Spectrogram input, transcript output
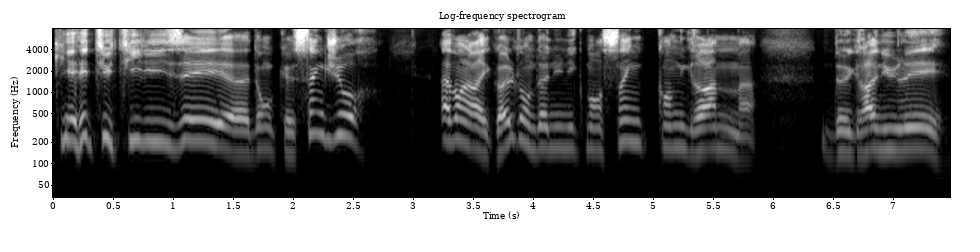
qui est utilisée euh, donc 5 jours avant la récolte. On donne uniquement 50 grammes de granulés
